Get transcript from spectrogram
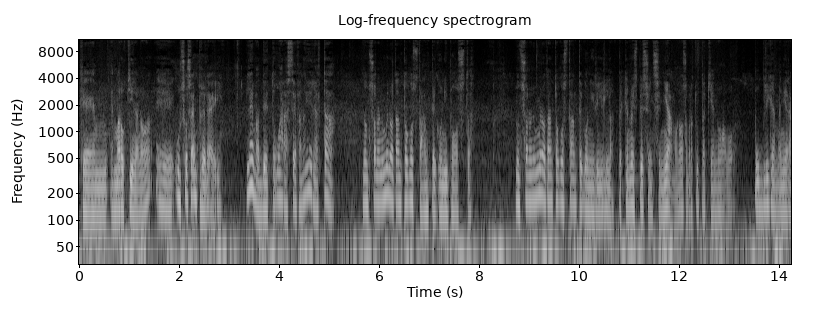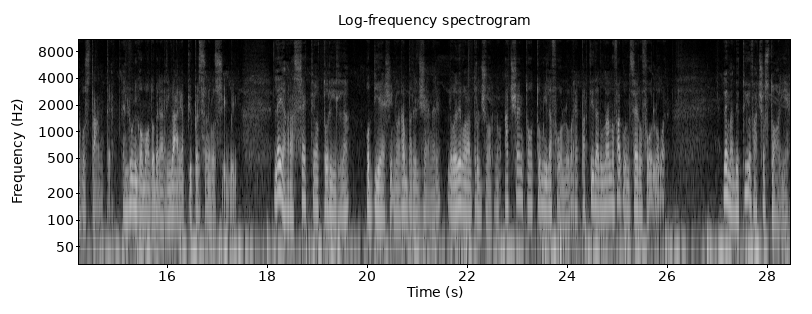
che mm, è marocchina, no? E uso sempre lei. Lei mi ha detto, guarda Stefano, io in realtà non sono nemmeno tanto costante con i post, non sono nemmeno tanto costante con i reel, perché noi spesso insegniamo, no? soprattutto a chi è nuovo, pubblica in maniera costante, è l'unico modo per arrivare a più persone possibili. Lei avrà 7-8 reel o 10, una roba del genere, lo vedevo l'altro giorno, ha 108.000 follower, è partita da un anno fa con 0 follower. Lei mi ha detto io faccio storie,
